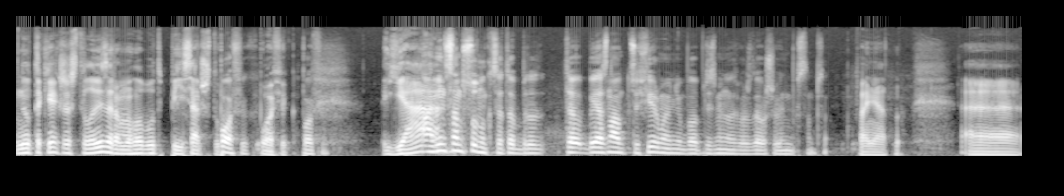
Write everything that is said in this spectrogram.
Ну, таких же ж телевізорів могло бути 50 штук. Пофіг. Пофіг. Пофіг. Я... А, він Samsung, це то, бу- то я знав цю фірму, мені було плюс-мінус важливо, що він був Samsung. Понятно. Е,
